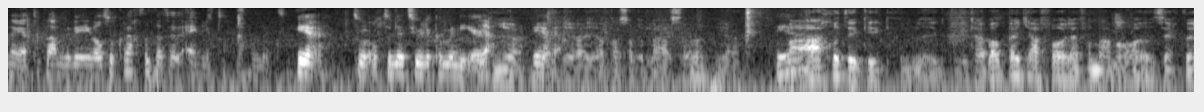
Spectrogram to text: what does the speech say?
nou ja, toen kwamen de weeën wel zo krachtig dat het uiteindelijk toch nog lukte. Ja, toen op de natuurlijke manier. Ja. Ja, ja, Ja. pas op het laatste hoor. Ja. Ja. Maar goed, ik, ik, ik, ik had wel een petje af voor, van mama hoor. Dat is echt, eh,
